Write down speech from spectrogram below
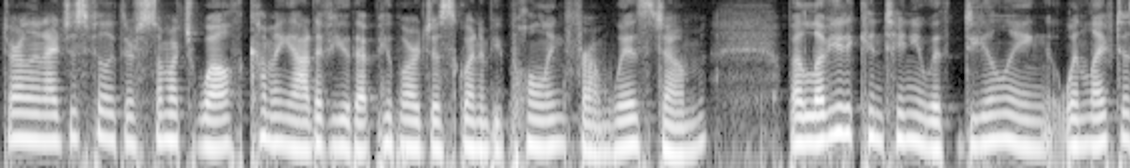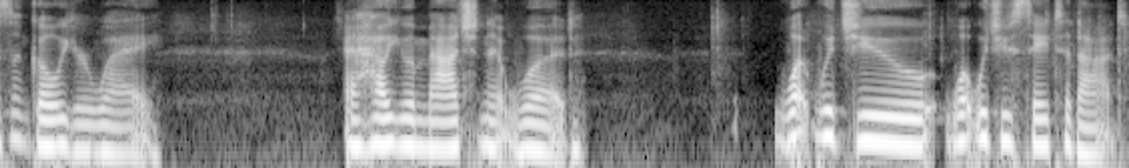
Darling, I just feel like there's so much wealth coming out of you that people are just going to be pulling from wisdom. But I'd love you to continue with dealing when life doesn't go your way and how you imagine it would. What would you what would you say to that?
